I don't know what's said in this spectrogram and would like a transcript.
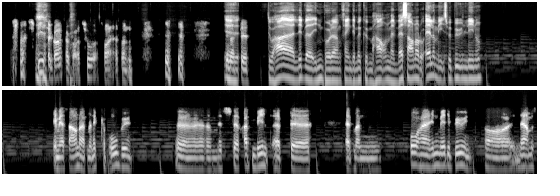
Spiser godt og går tur, tror jeg. Sådan. det Øh, du har lidt været inde på det omkring det med København, men hvad savner du allermest ved byen lige nu? jamen jeg savner, at man ikke kan bruge byen. Øh, jeg synes, det er ret vildt, at, øh, at man bor herinde midt i byen, og nærmest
